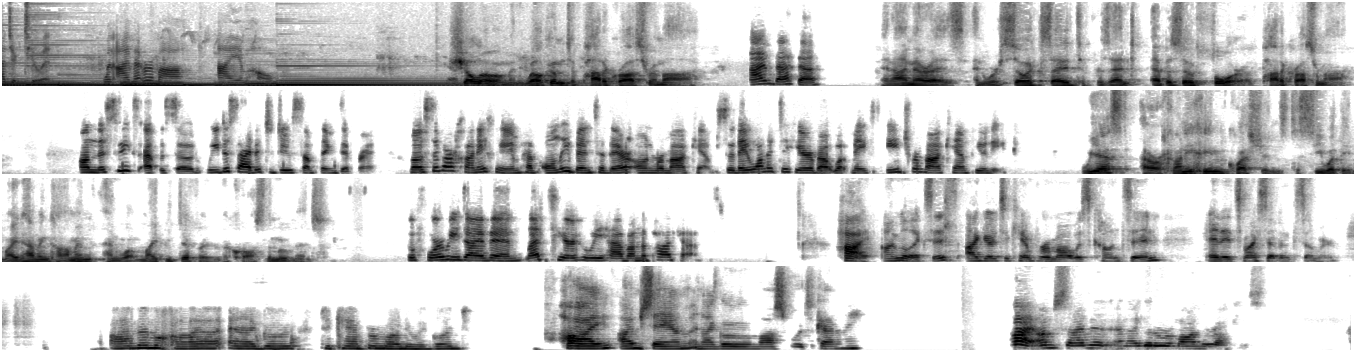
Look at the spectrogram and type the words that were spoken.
magic to it. When I'm at Ramah, I am home. Shalom and welcome to Pot Across Ramah. I'm Becca. And I'm Erez, and we're so excited to present episode four of Pot Across Ramah. On this week's episode, we decided to do something different. Most of our Chanichim have only been to their own Ramah camp, so they wanted to hear about what makes each Ramah camp unique. We asked our Chanichim questions to see what they might have in common and what might be different across the movement. Before we dive in, let's hear who we have on the podcast. Hi, I'm Alexis. I go to Camp Ramah, Wisconsin, and it's my seventh summer. I'm Emma Chaya, and I go to Camp Ramah, New England. Hi, I'm Sam, and I go to Ramah Sports Academy. Hi, I'm Simon, and I go to Ramah in the Rockies.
